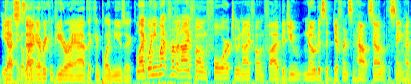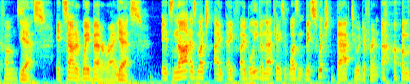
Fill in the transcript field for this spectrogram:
Yeah, desk, like exactly. every computer I have that can play music. like when you went from an iPhone 4 to an iPhone 5, did you notice a difference in how it sounded with the same headphones? Yes. it sounded way better, right? Yes. it's not as much. I, I I believe in that case it wasn't. They switched back to a different um,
